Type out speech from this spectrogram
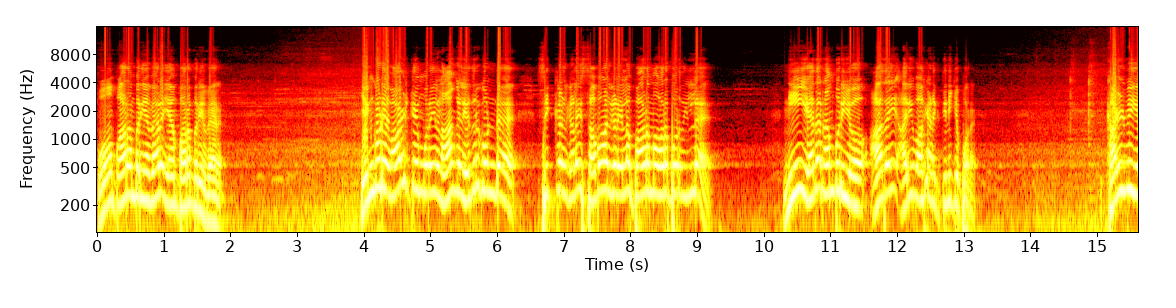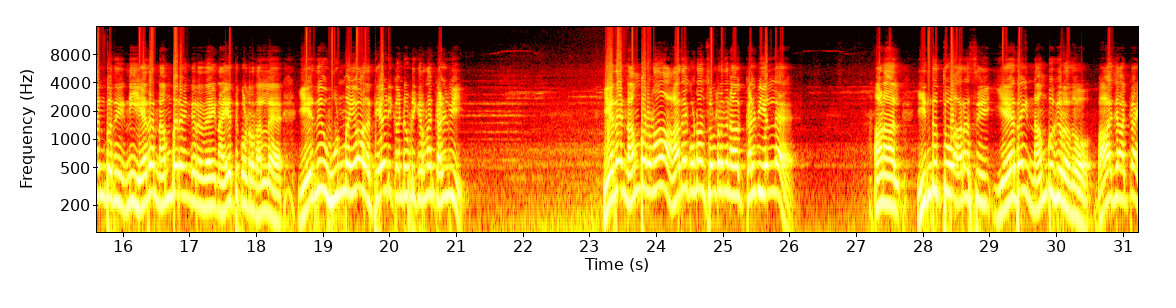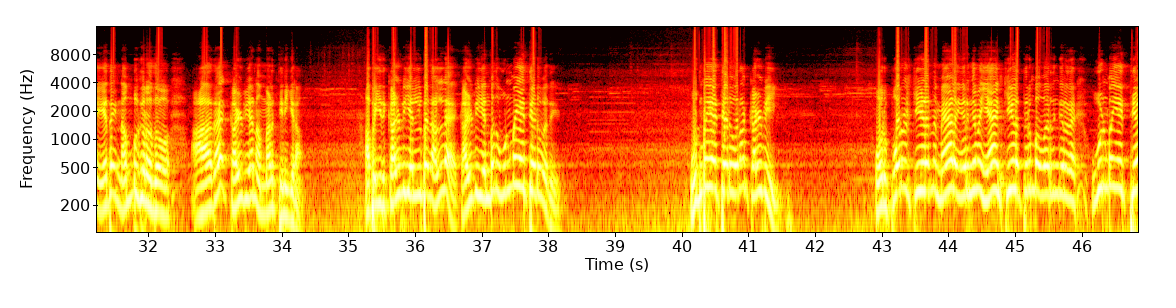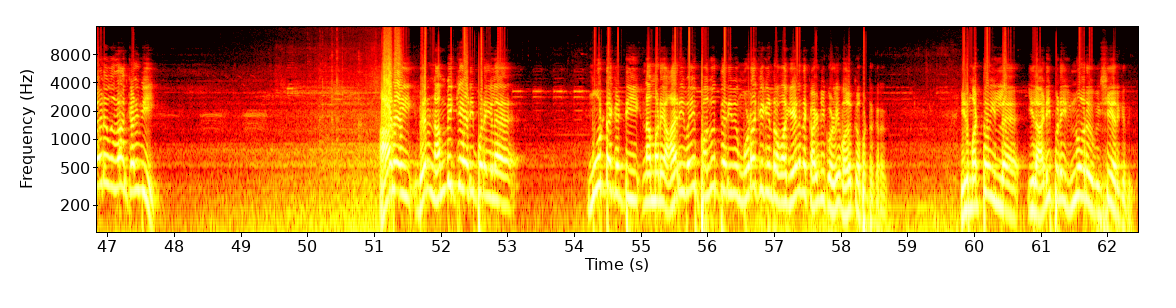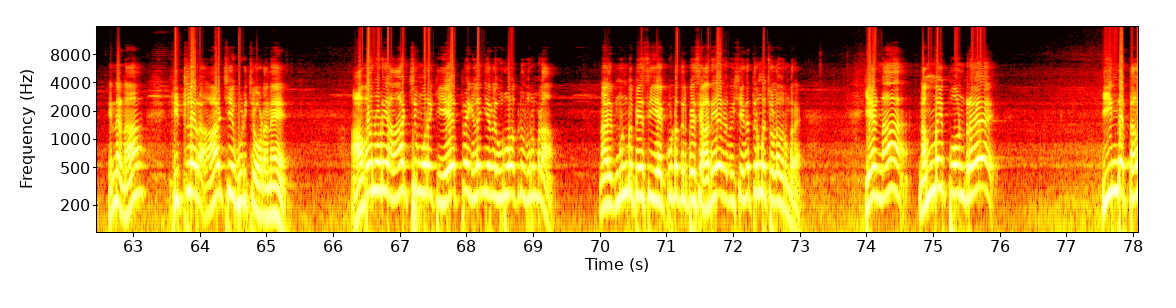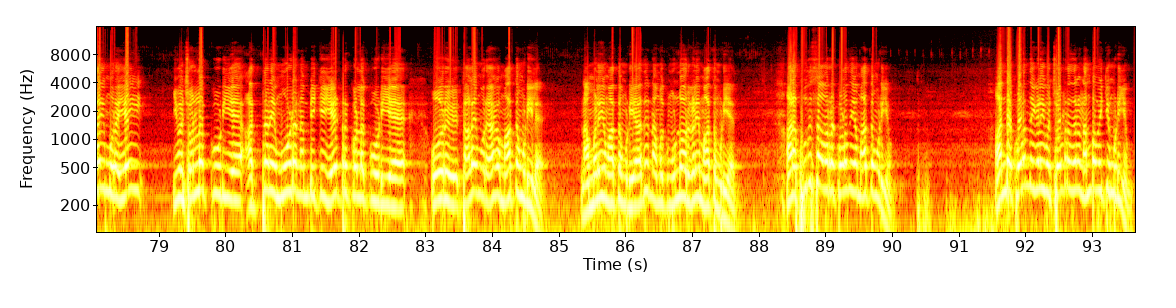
உன் பாரம்பரியம் வேற என் பாரம்பரியம் வேற. எங்களுடைய வாழ்க்கை முறையில் நாங்கள் எதிர்கொண்ட சிக்கல்களை சவால்களை எல்லாம் பாடமா வரப்போறது இல்ல. நீ எதை நம்புறியோ அதை அறிவாக எனக்கு திணிக்க போற. கல்வி என்பது நீ எதை நம்புறங்கிறதை நான் ஏற்றுக்கொள்றது அல்ல. எது உண்மையோ அதை தேடி கண்டுபிடிக்கிறது தான் கல்வி. எதை நம்புறனோ அதை கொண்டாந்து சொல்றது நான் கல்வி அல்ல. ஆனால் இந்துத்துவ அரசு எதை நம்புகிறதோ பாஜக எதை நம்புகிறதோ அதை கல்வியா நம்ம மேல திணிக்கிறான். அப்போ இது கல்வி என்பது அல்ல கல்வி என்பது உண்மையை தேடுவது. உண்மையை தேடுவதுதான் கல்வி. ஒரு பொருள் கீழே இருந்து மேலே எரிஞ்சவன் ஏன் கீழே திரும்ப வருங்கிற உண்மையை தேடுவதுதான் கல்வி. அதை வெறும் நம்பிக்கை அடிப்படையில் மூட்டை கட்டி நம்முடைய அறிவை பகுத்தறிவை முடக்குகின்ற வகையில் இந்த கல்விக் கொள்கை வகுக்கப்பட்டிருக்கிறது. இது மட்டும் இல்லை இது அடிப்படையில் இன்னொரு விஷயம் இருக்குது. என்னன்னா ஹிட்லர் ஆட்சியை பிடிச்ச உடனே அவனுடைய ஆட்சி முறைக்கு ஏற்ற இளைஞர்களை உருவாக்கணும் விரும்பினான் நான் இதுக்கு முன்பு பேசிய கூட்டத்தில் பேசிய அதே விஷயத்தை திரும்ப சொல்ல விரும்புறேன். ஏன்னா நம்மை போன்ற இந்த தலைமுறையை இவன் சொல்லக்கூடிய அத்தனை மூட நம்பிக்கை ஏற்றுக்கொள்ளக்கூடிய ஒரு தலைமுறையாக மாற்ற முடியல. நம்மளையும் மாற்ற முடியாது நமக்கு முன்னோர்களையும் மாற்ற முடியாது. ஆனா புதுசா வர்ற குழந்தைய மாற்ற முடியும். அந்த குழந்தைகளை இவன் சொல்றதெல்லாம் நம்ப வைக்க முடியும்.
